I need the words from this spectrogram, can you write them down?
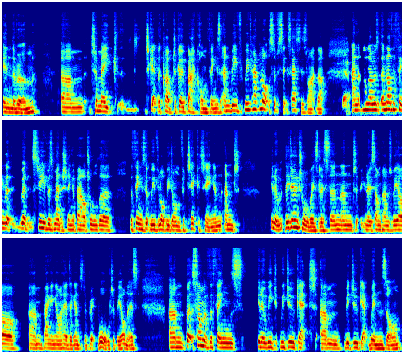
in the room um, to make to get the club to go back on things. And we've we've had lots of successes like that. Yeah. and, and there was another thing that when steve was mentioning about all the the things that we've lobbied on for ticketing and and you know, they don't always listen, and you know, sometimes we are um, banging our head against a brick wall, to be honest. Um, but some of the things, you know, we we do get um, we do get wins on,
